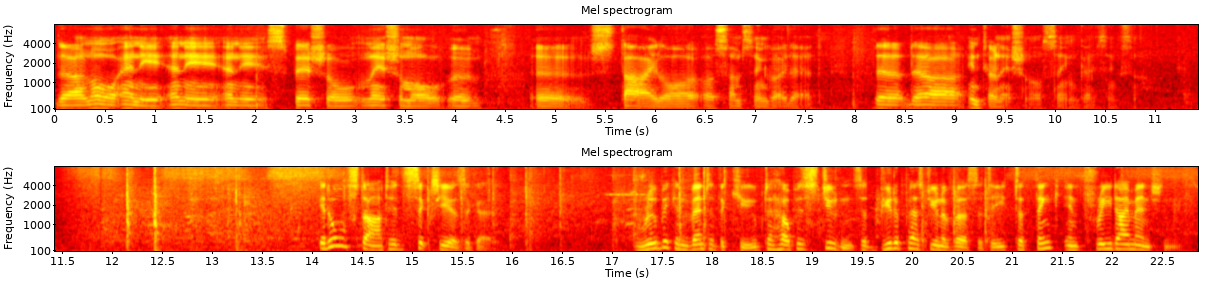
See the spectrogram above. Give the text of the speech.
there are no any, any, any special national uh, uh, style or, or something like that. There, there are international things, I think so. It all started six years ago. Rubik invented the cube to help his students at Budapest University to think in three dimensions.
